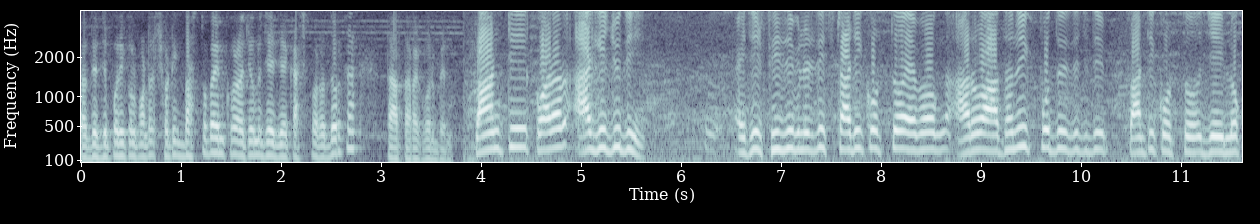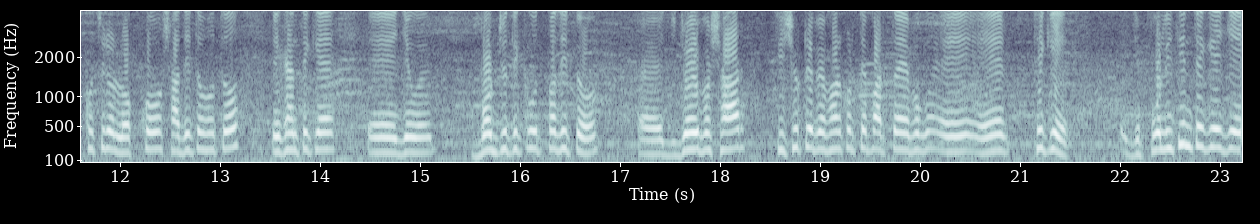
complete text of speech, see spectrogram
তাদের যে পরিকল্পনাটা সঠিক বাস্তবায়ন করার জন্য যে যে কাজ করা দরকার, তা তারা করবেন। প্ল্যান্টটি করার আগে যদি এটির ফিজিবিলিটি স্টাডি করত এবং আরও আধুনিক পদ্ধতিতে যদি প্ল্যান্টটি করত, যে লক্ষ্য ছিল, লক্ষ্য সাধিত হতো, এখান থেকে যে বর্জ্য থেকে উৎপাদিত জৈব সার কৃষকরা ব্যবহার করতে পারতো এবং এর থেকে যে পলিথিন থেকে যে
